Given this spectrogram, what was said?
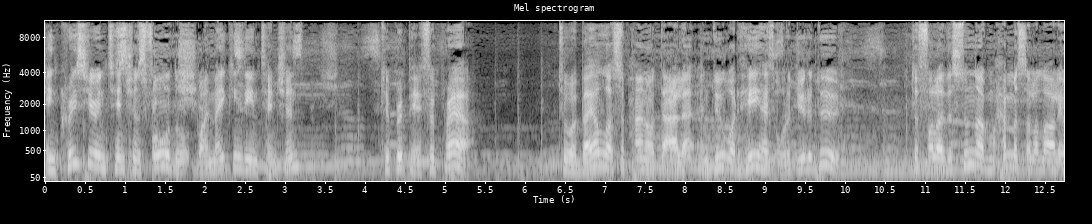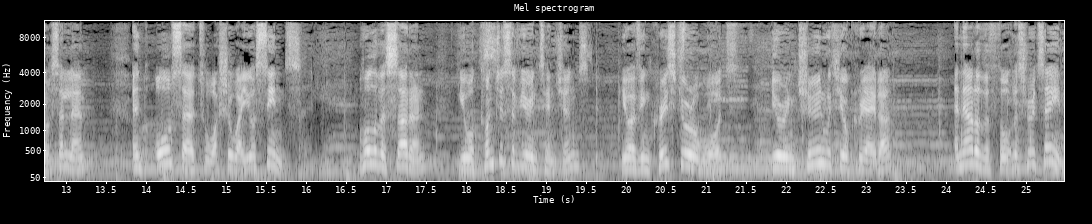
Increase your intentions for wudu by making the intention to prepare for prayer, to obey Allah subhanahu wa ta'ala and do what He has ordered you to do, to follow the sunnah of Muhammad wasallam, and also to wash away your sins. All of a sudden, you are conscious of your intentions, you have increased your rewards, you're in tune with your Creator, and out of the thoughtless routine.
